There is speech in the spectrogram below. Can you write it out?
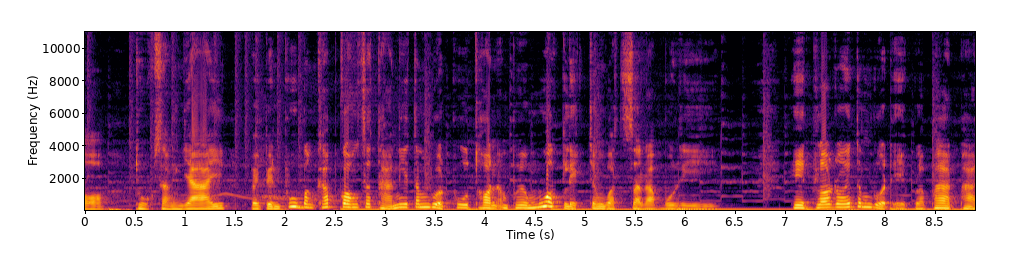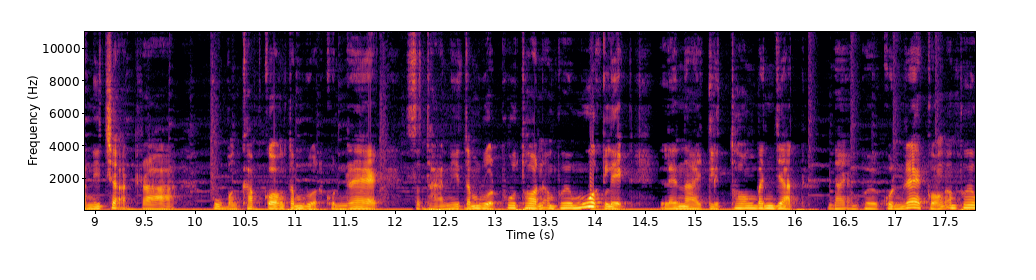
อ ถูกสั่งย้ายไปเป็นผู้บังคับกองสถานีตำรวจภูธรอำเภอมวกเหล็กจังหวัดสระบุรี เหตุเพราะร้อยตำรวจเอกประภาสพานิชอัตรา ผู้บังคับกองตำรวจคนแรก สถานีตำรวจภูธรอำเภอมวกเหล็ก และนายกฤษทองบัญญัตินายอำเภอคนแรกของอำเภอ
